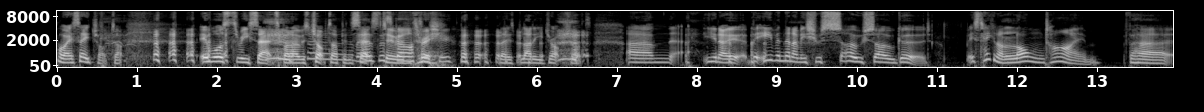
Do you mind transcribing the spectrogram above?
Well, I say chopped up. it was three sets, but I was chopped up in sets two and three. Those bloody drop shots. Um, you know, but even then, I mean, she was so so good. But it's taken a long time for her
